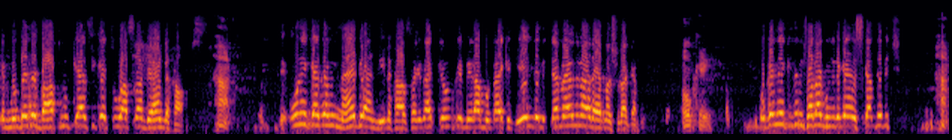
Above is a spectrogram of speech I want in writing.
ਕਿ ਮੁੰਡੇ ਦੇ ਬਾਪ ਨੂੰ ਕਿਹਾ ਸੀ ਕਿ ਤੂੰ ਆਪਣਾ ਬਿਆਨ ਲਿਖਾ। ਹਾਂ। ਤੇ ਉਹਨੇ ਕਹਿੰਦਾ ਵੀ ਮੈਂ ਬਿਆਨ ਨਹੀਂ ਲਿਖਾ ਸਕਦਾ ਕਿਉਂਕਿ ਮੇਰਾ ਮੁੰਡਾ ਇੱਕ ਜੇਲ੍ਹ ਦੇ ਵਿੱਚ ਹੈ ਮੈਂ ਉਹਦੇ ਨਾਲ ਰਹਿ ਮਸ਼ਵਰਾ ਕਰਨਾ ਓਕੇ ਉਹ ਕਹਿੰਦੇ ਇੱਕ ਦਿਨ ਸਾਡਾ ਗੁਜ਼ਰ ਗਿਆ ਇਸ ਗੱਲ ਦੇ ਵਿੱਚ। ਹਾਂ।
